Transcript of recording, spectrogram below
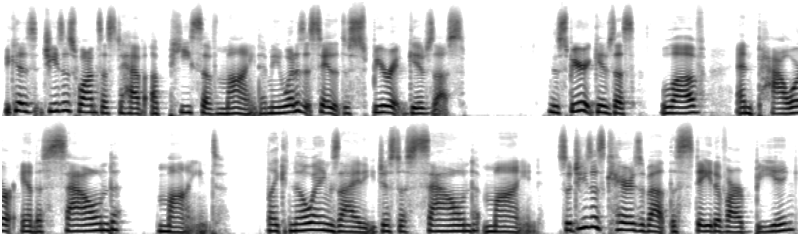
because Jesus wants us to have a peace of mind. I mean, what does it say that the Spirit gives us? The Spirit gives us love and power and a sound mind. Like no anxiety, just a sound mind. So Jesus cares about the state of our being.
